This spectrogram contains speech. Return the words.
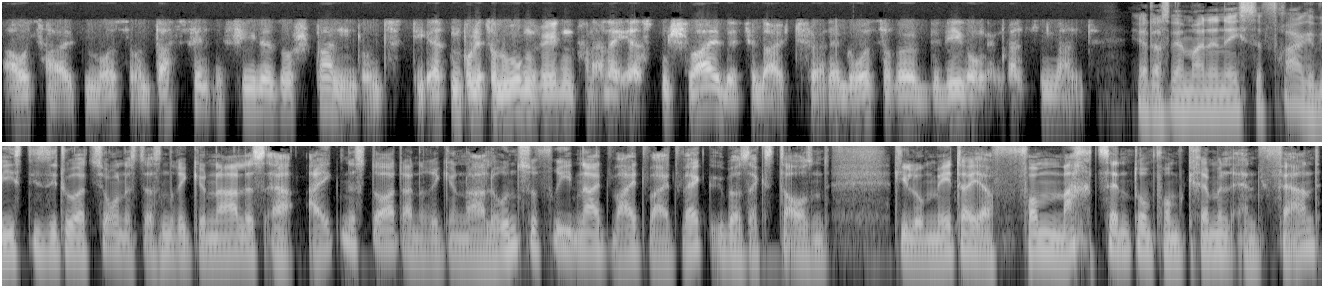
aushalten muss. Und das finden viele so spannend. Und die ersten Politologen reden von einer ersten Schwalbe vielleicht für eine größere Bewegung im ganzen Land. Ja, das wäre meine nächste Frage. Wie ist die Situation? Ist das ein regionales Ereignis dort, eine regionale Unzufriedenheit weit, weit weg, über 6000 Kilometer ja vom Machtzentrum, vom Kreml entfernt?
